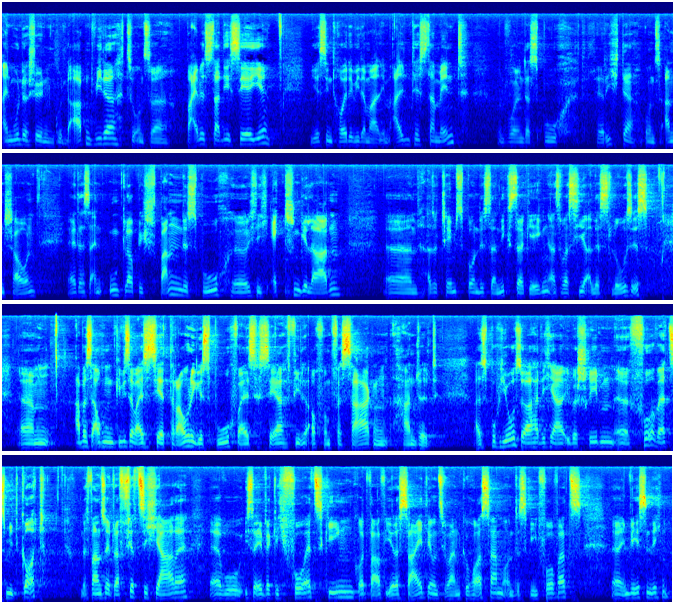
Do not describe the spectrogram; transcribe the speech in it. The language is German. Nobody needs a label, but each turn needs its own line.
einen wunderschönen guten Abend wieder zu unserer Bible Study Serie. Wir sind heute wieder mal im Alten Testament und wollen das Buch der Richter uns anschauen. Äh, das ist ein unglaublich spannendes Buch, äh, richtig actiongeladen. Äh, also James Bond ist da nichts dagegen, also was hier alles los ist. Ähm, aber es ist auch in gewisser Weise ein sehr trauriges Buch, weil es sehr viel auch vom Versagen handelt. Das Buch Josua hatte ich ja überschrieben, Vorwärts mit Gott. Das waren so etwa 40 Jahre, äh, wo Israel wirklich vorwärts ging. Gott war auf ihrer Seite und sie waren gehorsam und es ging vorwärts äh, im Wesentlichen.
